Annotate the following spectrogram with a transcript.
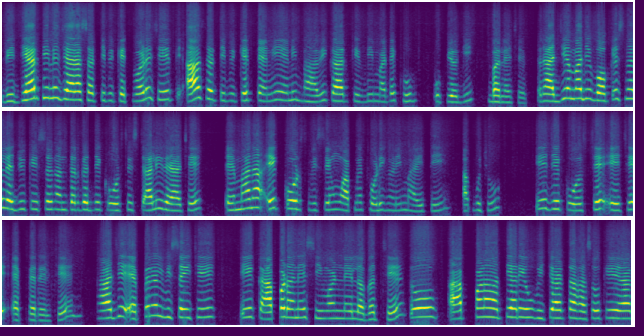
વિદ્યાર્થીને જ્યારે સર્ટિફિકેટ મળે છે આ સર્ટિફિકેટ તેની એની ભાવિ કારકિર્દી માટે ખૂબ ઉપયોગી બને છે. રાજ્યમાં જે વોકેશનલ એજ્યુકેશન અંતર્ગત જે કોર્સિસ ચાલી રહ્યા છે, એમાંના એક કોર્સ વિશે હું આપને થોડી ઘણી માહિતી આપું છું. એ જે કોર્સ છે, એ છે એપેરેલ છે. આ જે એપેરેલ વિષય છે એ કાપડ અને સીવણને લગત છે. તો આપ પણ અત્યારે એવું વિચારતા હશો કે આ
